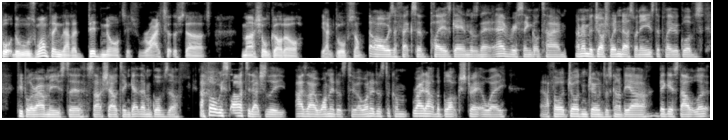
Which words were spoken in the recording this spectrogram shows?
But there was one thing that I did notice right at the start Martial Godo. He had gloves on. That always affects a player's game, doesn't it? Every single time. I remember Josh Windass when he used to play with gloves. People around me used to start shouting, "Get them gloves off!" I thought we started actually as I wanted us to. I wanted us to come right out of the block straight away. And I thought Jordan Jones was going to be our biggest outlet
